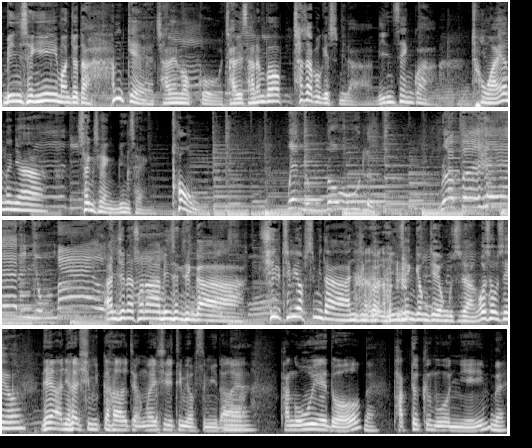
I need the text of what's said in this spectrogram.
민생이 먼저다. 함께 잘 먹고 잘 사는 법 찾아보겠습니다. 민생과 통화였느냐? 생생 민생. 통. 안진아 선아 민생생각 쉴 틈이 없습니다. 안진걸 민생경제연구소장 어서 오세요. 네 안녕하십니까 정말 쉴 틈이 없습니다. 네. 방금 오후에도 네. 박덕크 무호님 네.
